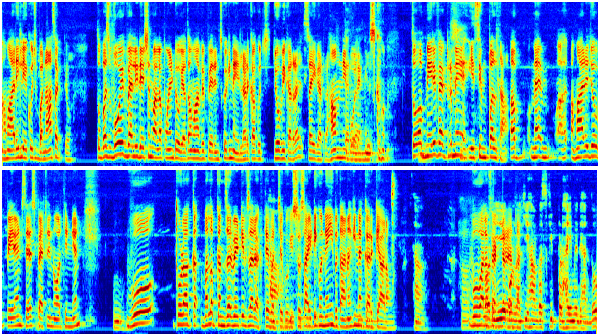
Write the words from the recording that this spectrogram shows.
हमारे लिए कुछ बना सकते हो। तो बस वो एक वैलिडेशन वाला पॉइंट हो गया था वहाँ पे पेरेंट्स को कि नहीं लड़का कुछ जो भी कर रहा है सही कर रहा है। हम नहीं है, बोलेंगे इसको। तो अब मेरे फैक्टर में ये सिंपल था। अब मैं हमारे जो पेरेंट्स है स्पेशली नॉर्थ इंडियन हम्म, वो थोड़ा मतलब कंजर्वेटिव सा रखते हैं हाँ, बच्चे को कि सोसाइटी को नहीं बताना कि मैं करके आ रहा हूँ। हाँ। हाँ। वो वाला और ये फैक्टर रहता बोलना कि हाँ बस की पढ़ाई में ध्यान दो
